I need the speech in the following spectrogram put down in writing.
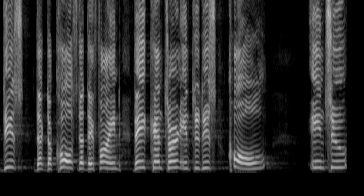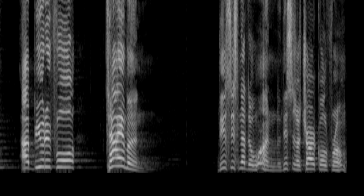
these, the, the coals that they find, they can turn into this coal into a beautiful diamond. This is not the one. This is a charcoal from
